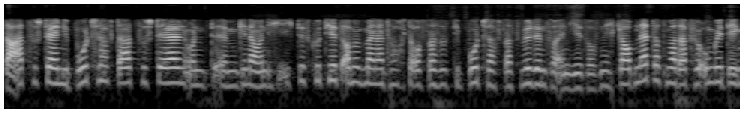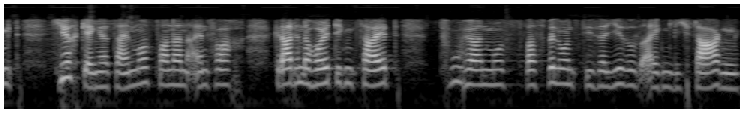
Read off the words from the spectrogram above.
darzustellen, die Botschaft darzustellen. Und ähm, genau, und ich, ich diskutiere jetzt auch mit meiner Tochter oft, was ist die Botschaft, was will denn so ein Jesus? Und ich glaube nicht, dass man dafür unbedingt Kirchgänger sein muss, sondern einfach gerade in der heutigen Zeit zuhören muss, was will uns dieser Jesus eigentlich sagen?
